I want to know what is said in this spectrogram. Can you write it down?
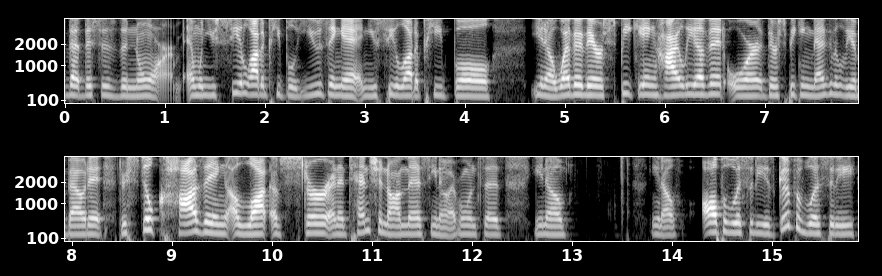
that this is the norm. And when you see a lot of people using it and you see a lot of people, you know, whether they're speaking highly of it or they're speaking negatively about it, they're still causing a lot of stir and attention on this. You know, everyone says, you know, you know, all publicity is good publicity.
